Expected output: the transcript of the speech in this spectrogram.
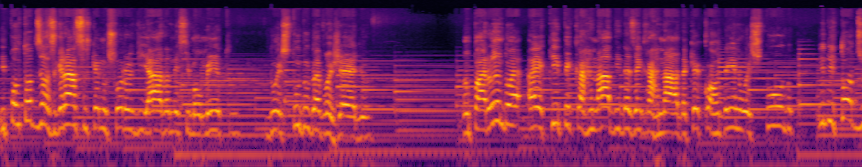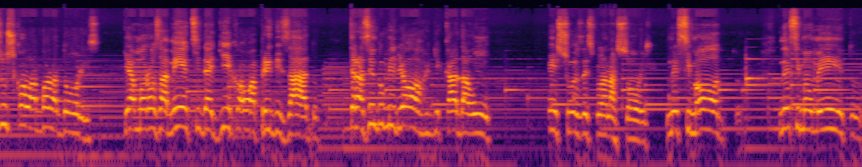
e por todas as graças que nos foram enviadas nesse momento do estudo do Evangelho, amparando a, equipe encarnada e desencarnada que coordena o estudo e de todos os colaboradores que amorosamente se dedicam ao aprendizado, trazendo o melhor de cada um em suas explanações, nesse modo, nesse momento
